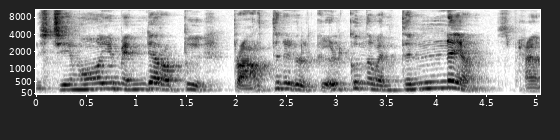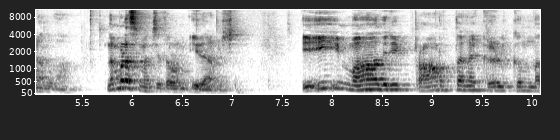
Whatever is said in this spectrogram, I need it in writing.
നിശ്ചയമായും എന്റെ റബ്ബ് പ്രാർത്ഥനകൾ കേൾക്കുന്നവൻ തന്നെയാണ്. നമ്മളെ സംബന്ധിച്ചിടത്തോളം ഇതാണ് വിഷയം. ഈ മാതിരി പ്രാർത്ഥന കേൾക്കുന്ന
